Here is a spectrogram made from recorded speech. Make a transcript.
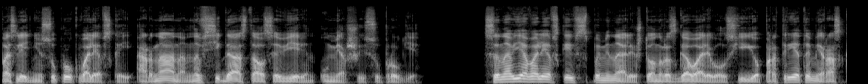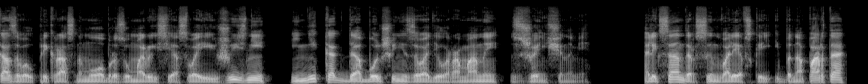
Последний супруг Валевской, Арнана, навсегда остался верен умершей супруге. Сыновья Валевской вспоминали, что он разговаривал с ее портретами, рассказывал прекрасному образу Марыси о своей жизни и никогда больше не заводил романы с женщинами. Александр, сын Валевской и Бонапарта,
